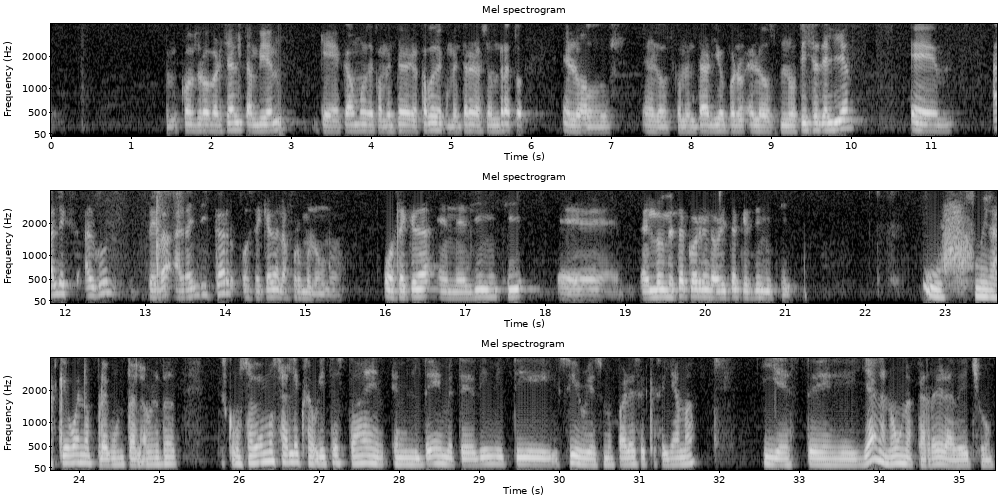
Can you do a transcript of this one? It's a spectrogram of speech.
controversial también, que acabamos de comentar, acabo de comentar hace un rato en los, en los comentarios, bueno, en los noticias del día. Eh, Alex ¿algún se va a la IndyCar o se queda en la Fórmula 1? ¿O se queda en el Jimmy eh, en donde está corriendo ahorita, que es Dimitri? Uf, mira, qué buena pregunta, la verdad. Pues como sabemos, Alex ahorita está en, el DMT, Dimitri Series, me parece que se llama. Y este ya ganó una carrera, de hecho.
